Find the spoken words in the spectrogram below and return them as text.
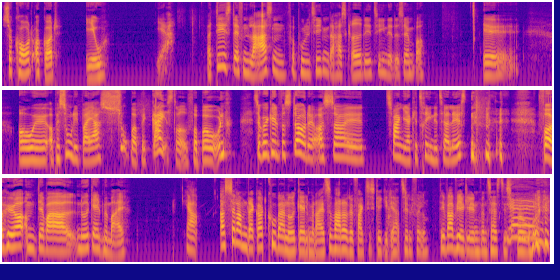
så kort og godt, ev. Ja. Og det er Steffen Larsen fra Politiken, der har skrevet det 10. december. Øh, og, øh, og personligt var jeg super begejstret for bogen. Så jeg kunne ikke helt forstå det, og så øh, tvang jeg Katrine til at læse den, for at høre, om det var noget galt med mig. Ja, og selvom der godt kunne være noget galt med dig, så var der det faktisk ikke i det her tilfælde. Det var virkelig en fantastisk Yay! bog.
